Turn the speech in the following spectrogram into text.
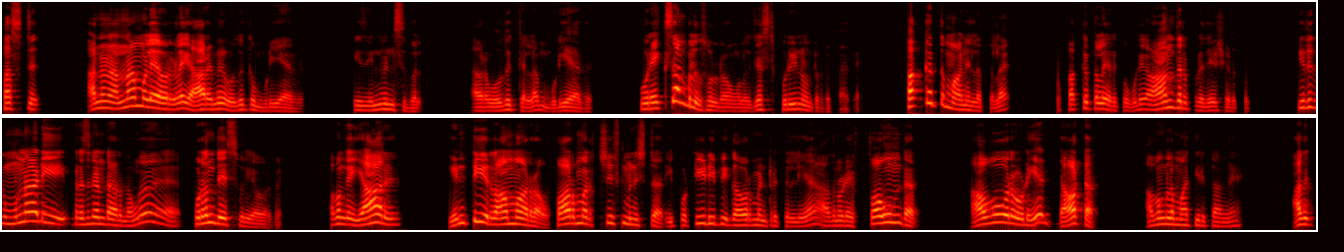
ஃபர்ஸ்ட்டு அண்ணன் அண்ணாமலை அவர்களை யாருமே ஒதுக்க முடியாது. இஸ் இன்வின்சிபிள் அவரை ஒதுக்கலாம் முடியாது. ஒரு எக்ஸாம்பிள் சொல்கிறேன் உங்களுக்கு ஜஸ்ட் புரியணுன்றதுக்காக. பக்கத்து மாநிலத்தில் பக்கத்தில் இருக்கக்கூடிய ஆந்திர பிரதேஷ் எடுத்து இதுக்கு முன்னாடி பிரசிடெண்ட்டாக இருந்தவங்க புரந்தேஸ்வரி அவர்கள். அவங்க யார்? N T Ramarao former chief minister இப்போ டிடிபி கவர்மெண்ட் இருக்கு இல்லையா? அதனுடைய ஃபவுண்டர் அவருடைய டாட்டர் அவங்கள மாற்றிருக்காங்க அதுக்கு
